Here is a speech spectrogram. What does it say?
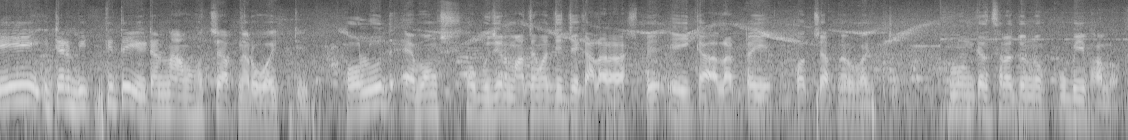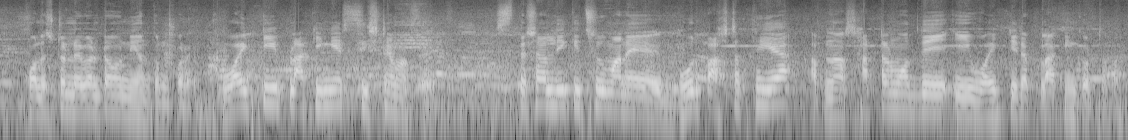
এই এটার ভিত্তিতে এটার নাম হচ্ছে আপনার হোয়াইট টি হলুদ এবং সবুজের মাঝামাঝি যে কালার আসবে, এই কালারটাই হচ্ছে আপনার হোয়াইট টি কোলন ক্যান্সারের জন্য খুবই ভালো। কোলেস্ট্রল লেভেলটাও নিয়ন্ত্রণ করে। হোয়াইট টি প্লাকিংয়ের সিস্টেম আছে। স্পেশালি কিছু মানে ভোর পাঁচটার থেকে আপনার সাতটার মধ্যে এই হোয়াইট টিটা প্লাকিং করতে হয়।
